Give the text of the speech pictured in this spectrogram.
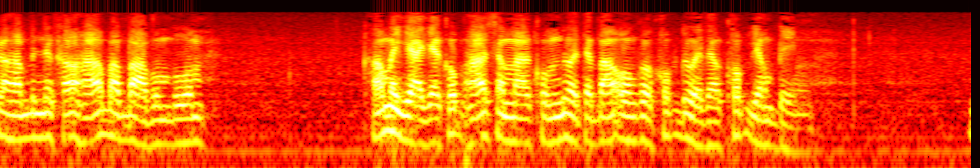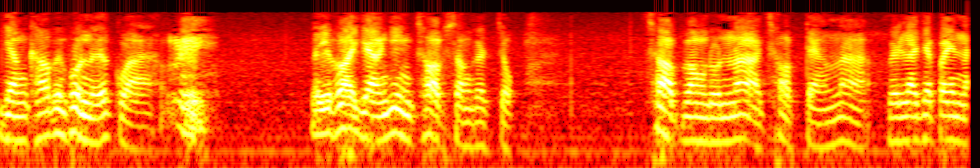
ก็หาเป็นเขาหาบาบาบวมบวมเขาไม่อยากจะคบหาสมาคมด้วย แต่บางองค์ก็คบด้วย แต่คบยังเบ่ง อย่างเขาเป็นผู้เหนือกว่าโดยเฉพาะอย่างยิ่งชอบส่องกระจก ชอบวางรุนหน้า ชอบแต่งหน้า เวลาจะไปไหน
